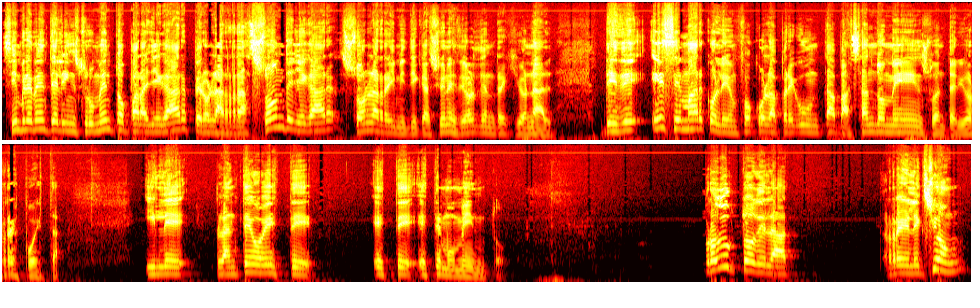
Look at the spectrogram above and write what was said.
simplemente el instrumento para llegar, pero la razón de llegar son las reivindicaciones de orden regional. Desde ese marco le enfoco la pregunta basándome en su anterior respuesta y le planteo este, este, este momento. Producto de la reelección,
